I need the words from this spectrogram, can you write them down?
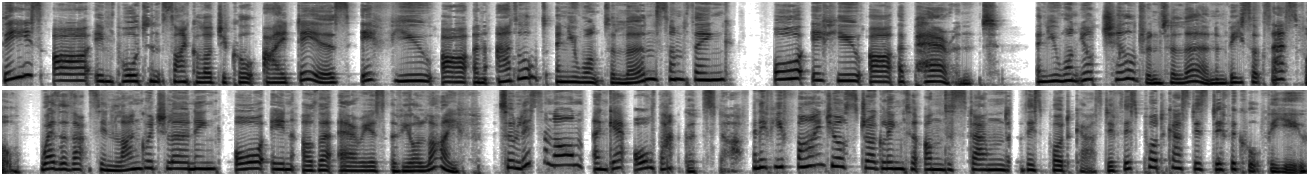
These are important psychological ideas if you are an adult and you want to learn something, or if you are a parent and you want your children to learn and be successful, whether that's in language learning or in other areas of your life. So listen on and get all that good stuff. And if you find you're struggling to understand this podcast, if this podcast is difficult for you,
